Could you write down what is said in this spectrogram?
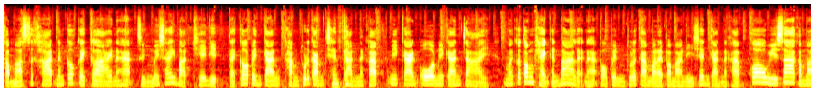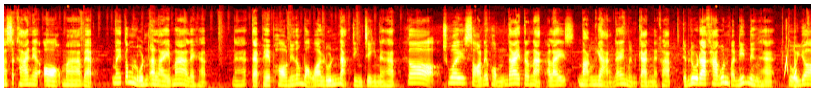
กับ Mastercard นั้นก็ไกลๆนะฮะ ถึงไม่ใช่บัตรเครดิต แต่ก็เป็นการทำธุรกรรมเช่นกันนะครับ มีการโอนมีการจ่าย มันก็ต้องแข่งกันบ้างแหละนะฮะเพราะเป็นธุรกรรมอะไรประมาณนี้เช่นกันนะครับ ก็วีซ่ากับ Mastercard เนี่ยออกมาแบบไม่ต้องลุ้นอะไรมากเลยครับนะฮะแต่ PayPal นี่ต้องบอกว่าลุ้นหนักจริง ๆ นะครับ ก็ช่วยสอนให้ผมได้ตระหนักอะไรบางอย่างได้เหมือนกันนะครับ เดี๋ยวไปดูราคาหุ้นกันนิดนึงฮะ ตัวย่อ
